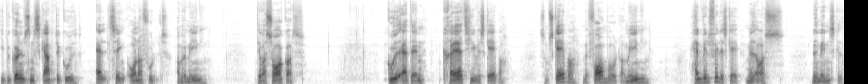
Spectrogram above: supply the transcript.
I begyndelsen skabte Gud alting underfuldt og med mening. Det var så godt. Gud er den kreative skaber, som skaber med formål og mening. Han vil fællesskab med os, med mennesket.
